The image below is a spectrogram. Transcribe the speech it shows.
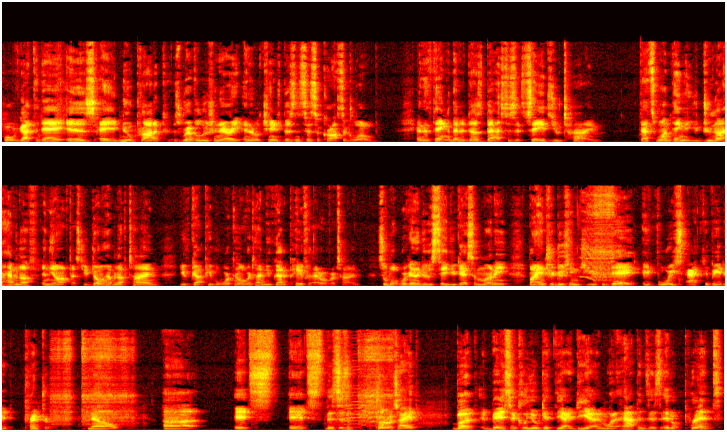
What we've got today is a new product, it's revolutionary, and it'll change businesses across the globe. And the thing that it does best is it saves you time. That's one thing that you do not have enough in the office. You don't have enough time. You've got people working overtime. You've got to pay for that overtime. So what we're going to do is save you guys some money by introducing to you today a voice-activated printer. Now, uh, it's it's this is a prototype, but basically you'll get the idea. And what happens is it'll print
